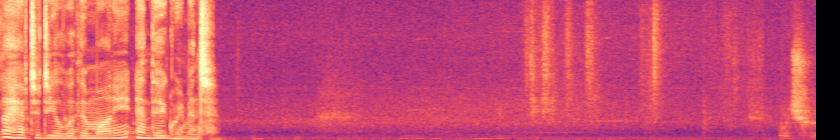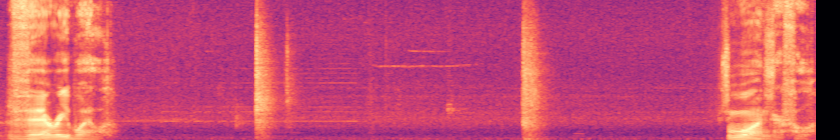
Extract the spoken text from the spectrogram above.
I have to deal with the money and the agreement. Very well. Wonderful.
